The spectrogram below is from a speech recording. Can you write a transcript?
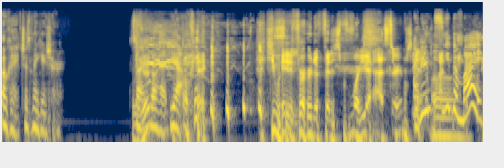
Okay, just making sure. We Sorry, good? go ahead. Yeah. Okay. you waited for her to finish before you asked her. she I didn't see the mic,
